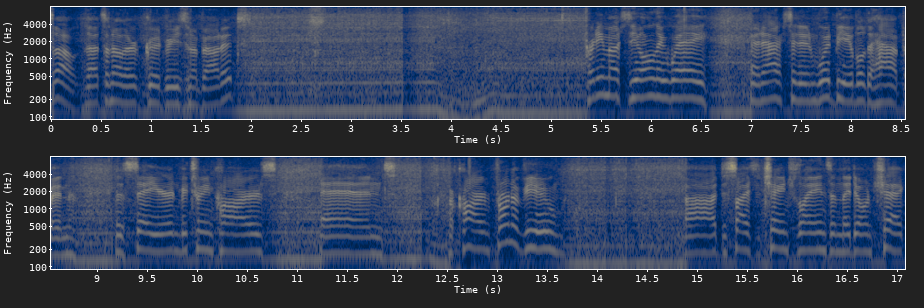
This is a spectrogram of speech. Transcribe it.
So that's another good reason about it. Pretty much the only way an accident would be able to happen is say you're in between cars and a car in front of you uh, decides to change lanes and they don't check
